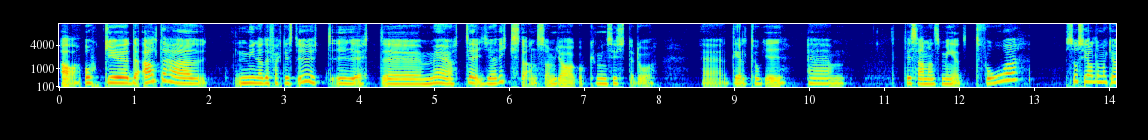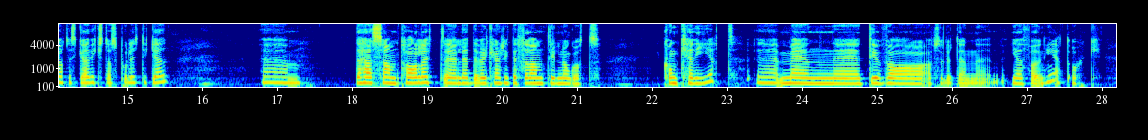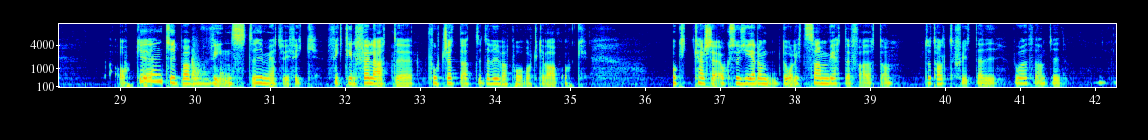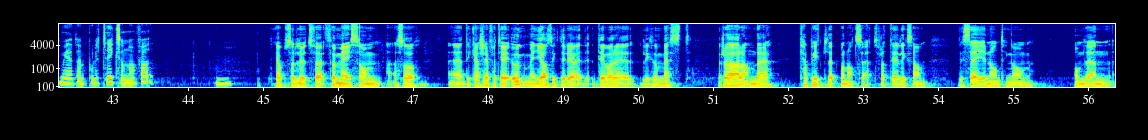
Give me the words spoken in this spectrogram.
ja, och uh, det, allt det här mynnade faktiskt ut i ett uh, möte i riksdagen som jag och min syster då uh, deltog i. Um, tillsammans med två socialdemokratiska riksdagspolitiker. Um, det här samtalet ledde väl kanske inte fram till något konkret eh, men eh, det var absolut en erfarenhet och, och en typ av vinst i och med att vi fick, fick tillfälle att eh, fortsätta att driva på vårt krav och, och kanske också ge dem dåligt samvete för att de totalt skiter i vår framtid med den politik som de för. Mm. Det är absolut för, för mig som, alltså, det kanske är för att jag är ung, men jag tyckte det, det var det liksom mest rörande kapitlet på något sätt för att det liksom det säger någonting om, om den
